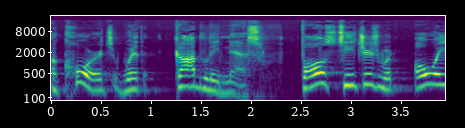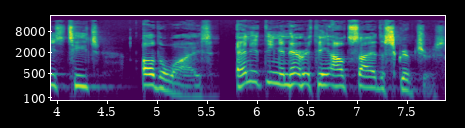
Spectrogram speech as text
accords with godliness, false teachers would always teach otherwise, anything and everything outside the scriptures,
